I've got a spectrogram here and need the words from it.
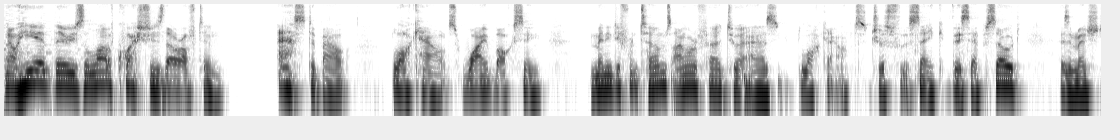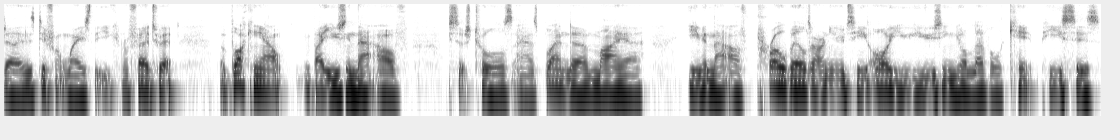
Now, here there is a lot of questions that are often asked about blockouts, white boxing, many different terms. I'm going to refer to it as blockouts just for the sake of this episode. As I mentioned earlier, there's different ways that you can refer to it, but blocking out by using that of such tools as Blender, Maya, even that of ProBuilder on Unity, or you using your level kit pieces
